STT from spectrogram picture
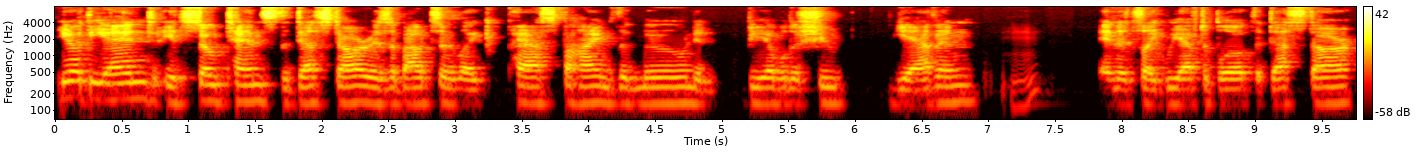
you know, at the end, it's so tense. The Death Star is about to like pass behind the moon and be able to shoot Yavin. Mhm. And it's like, we have to blow up the Death Star.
